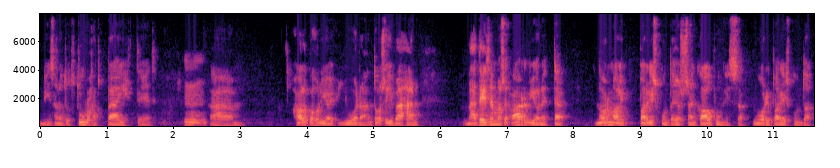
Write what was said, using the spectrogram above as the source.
niin sanotut turhat päihteet. Mm. Ähm, alkoholia juodaan tosi vähän. Mä tein semmoisen arvion, että normaali pariskunta jossain kaupungissa, nuori pariskunta,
